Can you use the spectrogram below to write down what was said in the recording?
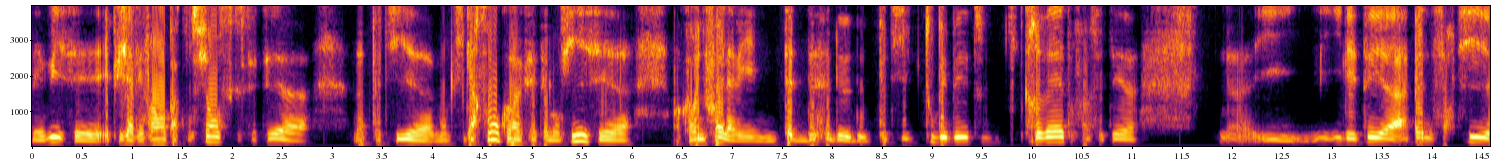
mais oui, c'est. Et puis, j'avais vraiment pas conscience que c'était notre petit, euh, mon petit garçon, quoi, que c'était mon fils. Et euh, encore une fois, il avait une tête de, petit tout bébé, toute petite crevette. Enfin, c'était, euh, il, était à peine sorti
